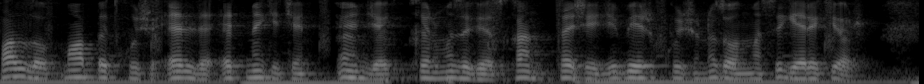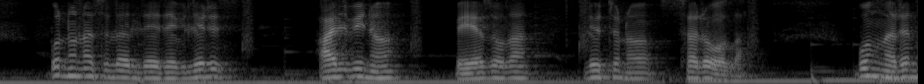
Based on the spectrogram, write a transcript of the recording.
Fallof muhabbet kuşu elde etmek için önce kırmızı göz kan taşıyıcı bir kuşunuz olması gerekiyor. Bunu nasıl elde edebiliriz? Albino beyaz olan, lutino sarı olan. Bunların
